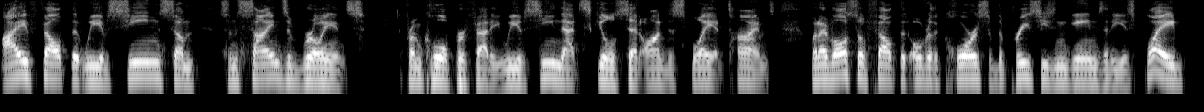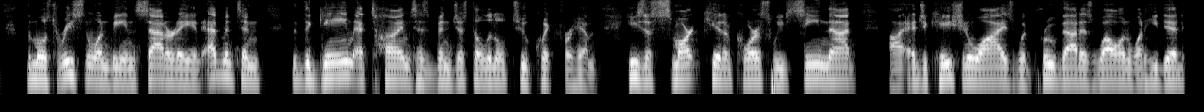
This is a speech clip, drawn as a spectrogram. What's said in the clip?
I felt that we have seen some some signs of brilliance from Cole Perfetti. We have seen that skill set on display at times, but I've also felt that over the course of the preseason games that he has played, the most recent one being Saturday in Edmonton, that the game at times has been just a little too quick for him. He's a smart kid, of course. We've seen that uh, education wise, would prove that as well in what he did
